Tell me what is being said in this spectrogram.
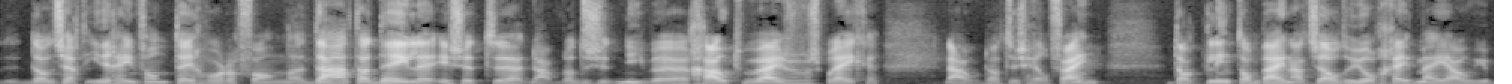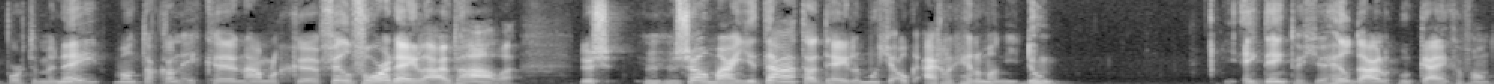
dan zegt iedereen van tegenwoordig van uh, datadelen is het, uh, nou, dat is het nieuwe goud, bij wijze van spreken. Nou, dat is heel fijn dat klinkt dan bijna hetzelfde. Joh, geef mij jou je portemonnee, want daar kan ik uh, namelijk uh, veel voordelen uithalen. Dus mm -hmm. zomaar je data delen moet je ook eigenlijk helemaal niet doen. Ik denk dat je heel duidelijk moet kijken van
